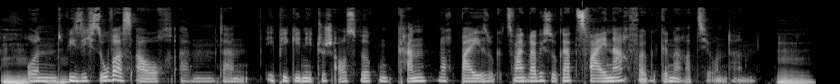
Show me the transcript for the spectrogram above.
mhm. und mhm. wie sich sowas auch ähm, dann epigenetisch auswirken kann, noch bei, so, es waren glaube ich sogar zwei Nachfolgegenerationen dann. Mhm.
